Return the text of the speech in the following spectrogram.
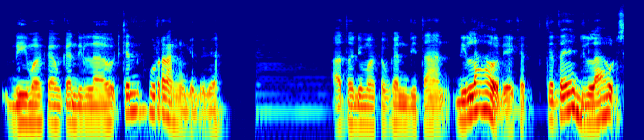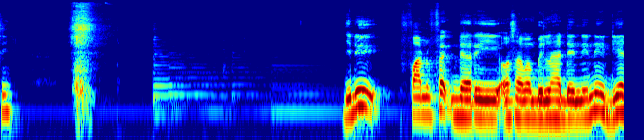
dimakamkan di laut kan kurang gitu kan atau dimakamkan di tahan di laut ya katanya di laut sih. Jadi fun fact dari Osama bin Laden ini dia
